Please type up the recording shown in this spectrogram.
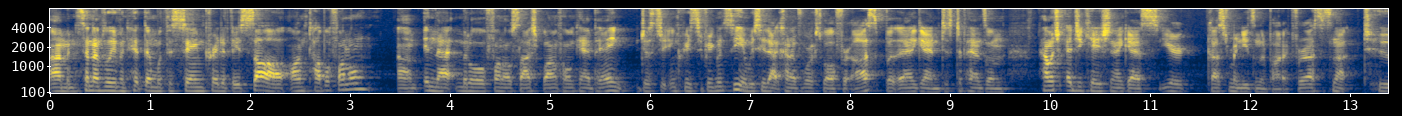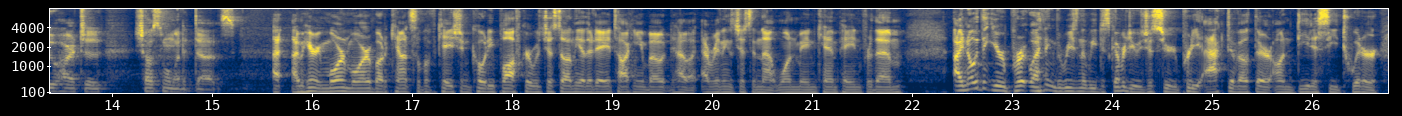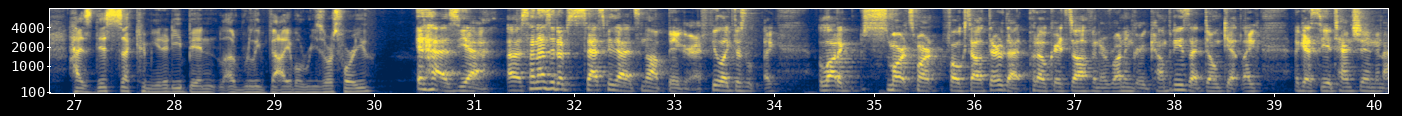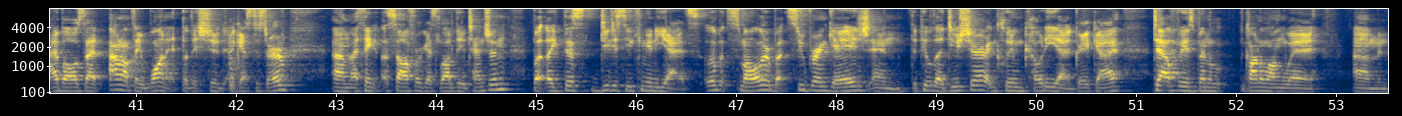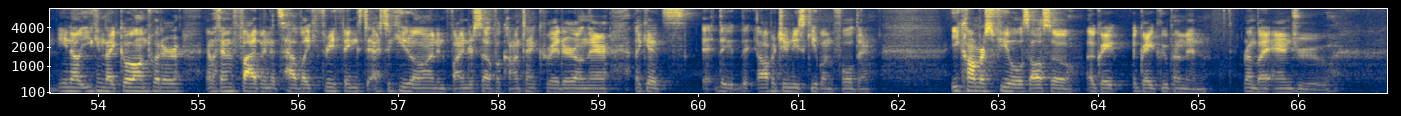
um, and sometimes we'll even hit them with the same creative they saw on top of funnel um, in that middle funnel slash bottom funnel campaign just to increase the frequency. And we see that kind of works well for us. But again, just depends on how much education I guess your customer needs on the product. For us, it's not too hard to show someone what it does. I'm hearing more and more about account simplification. Cody Plofker was just on the other day talking about how everything's just in that one main campaign for them. I know that you're. I think the reason that we discovered you is just you're pretty active out there on D2C Twitter. Has this uh, community been a really valuable resource for you? It has, yeah. Uh, sometimes it upsets me that it's not bigger. I feel like there's like a lot of smart, smart folks out there that put out great stuff and are running great companies that don't get like I guess the attention and eyeballs that I don't know if they want it, but they should I guess deserve. Um, I think software gets a lot of the attention, but like this D2C community, yeah, it's a little bit smaller, but super engaged, and the people that do share, including Cody, yeah, great guy, definitely has been gone a long way. Um, and you know, you can like go on Twitter and within five minutes have like three things to execute on and find yourself a content creator on there. Like it's the, the opportunities keep unfolding. E-commerce Fuel is also a great a great group I'm in, run by Andrew.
